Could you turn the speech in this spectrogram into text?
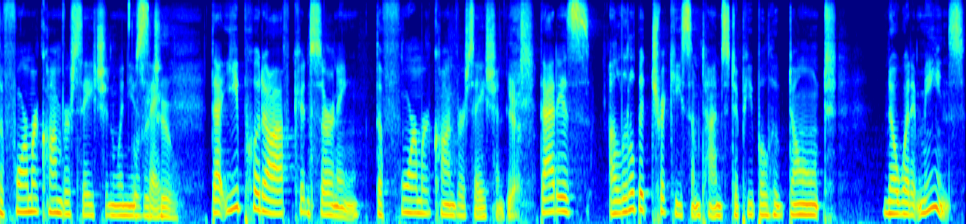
the former conversation, when you Those say that ye put off concerning the former conversation. Yes. That is a little bit tricky sometimes to people who don't know what it means.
